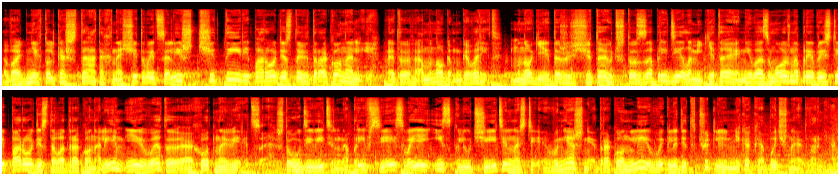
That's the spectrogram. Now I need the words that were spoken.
В одних только штатах насчитывается лишь 4 породистых дракона Ли. Это о многом говорит. Многие даже считают, что за пределами Китая невозможно приобрести породистого дракона Ли, и в это охотно верится. Что удивительно, при всей своей исключительности, внешне дракон Ли выглядит чуть ли не как обычная дворняга.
